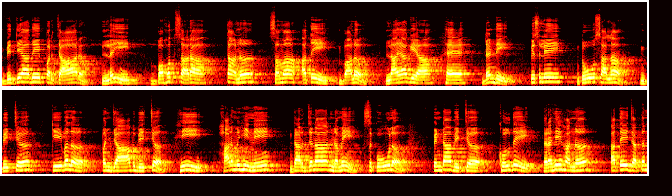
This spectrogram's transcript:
ਵਿੱਦਿਆ ਦੇ ਪ੍ਰਚਾਰ ਲਈ ਬਹੁਤ ਸਾਰਾ ਧਨ, ਸਮਾਂ ਅਤੇ ਬਲ ਲਾਇਆ ਗਿਆ ਹੈ। ਡੰਡੀ, ਪਿਛਲੇ 2 ਸਾਲਾਂ ਵਿੱਚ ਕੇਵਲ ਪੰਜਾਬ ਵਿੱਚ ਹੀ ਹਰ ਮਹੀਨੇ ਦਰਜਨਾਂ ਨਵੇਂ ਸਕੂਲ ਪਿੰਡਾਂ ਵਿੱਚ ਖੁੱਲ੍ਹਦੇ ਰਹੇ ਹਨ ਅਤੇ ਯਤਨ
